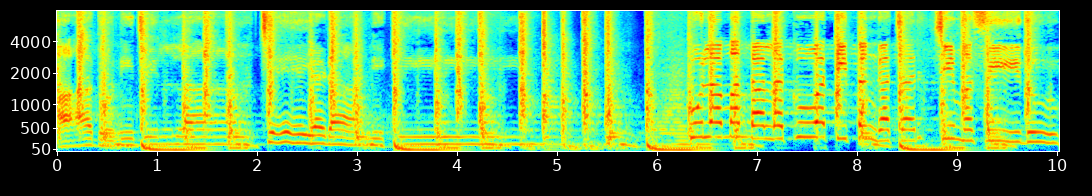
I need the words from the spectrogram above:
ఆధుని జిల్లా చేయడానికి. కుల మతాలకు అతీతంగా చర్చి మసీదు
